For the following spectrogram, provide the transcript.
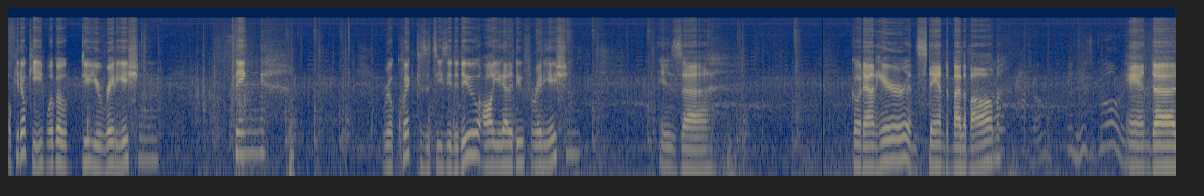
Okie dokie, we'll go do your radiation thing real quick because it's easy to do. All you got to do for radiation is uh, go down here and stand by the bomb and uh,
